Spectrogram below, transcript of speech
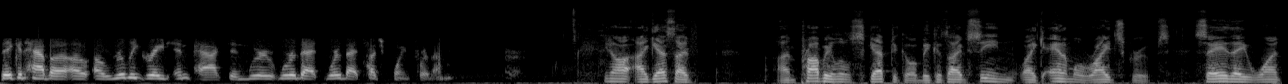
they can have a, a, a really great impact, and we're, we're that we're that touch point for them. You know, I guess I've I'm probably a little skeptical because I've seen like animal rights groups say they want,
